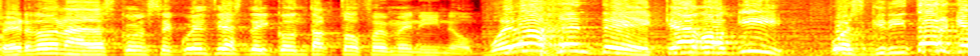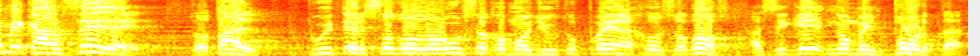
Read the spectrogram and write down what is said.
Perdona las consecuencias del contacto femenino. ¡Buena gente! ¿Qué hago aquí? Pues gritar que me cancelen. Total, Twitter solo lo uso como YouTube pegajoso 2, así que no me importa.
